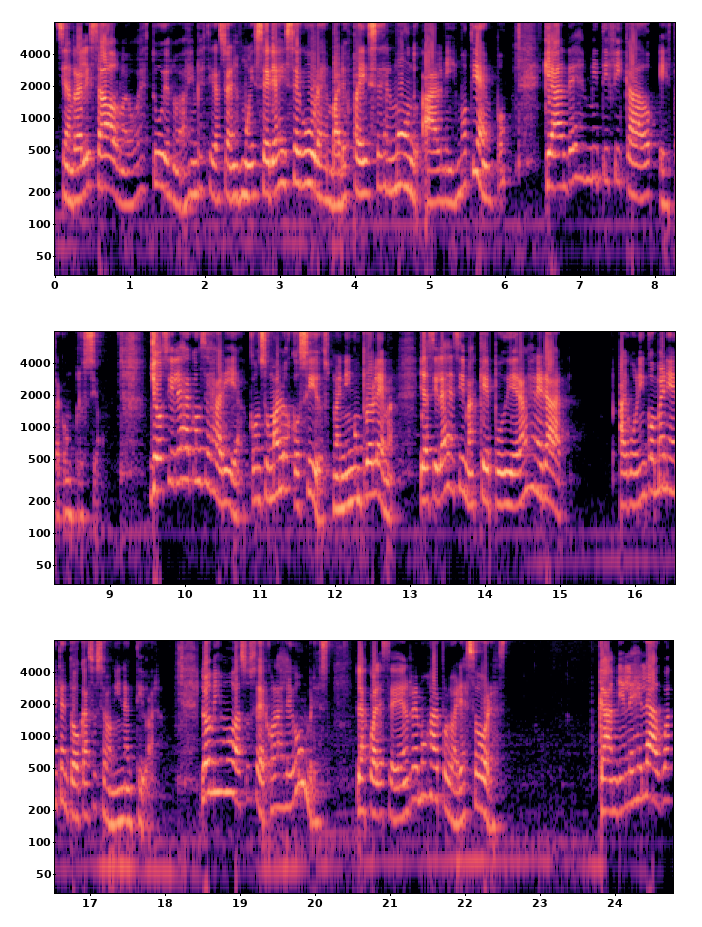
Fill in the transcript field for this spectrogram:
se han realizado nuevos estudios, nuevas investigaciones muy serias y seguras en varios países del mundo al mismo tiempo que han desmitificado esta conclusión. Yo sí les aconsejaría, consuman los cocidos, no hay ningún problema. Y así las enzimas que pudieran generar algún inconveniente, en todo caso se van a inactivar. Lo mismo va a suceder con las legumbres, las cuales se deben remojar por varias horas. Cámbienles el agua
